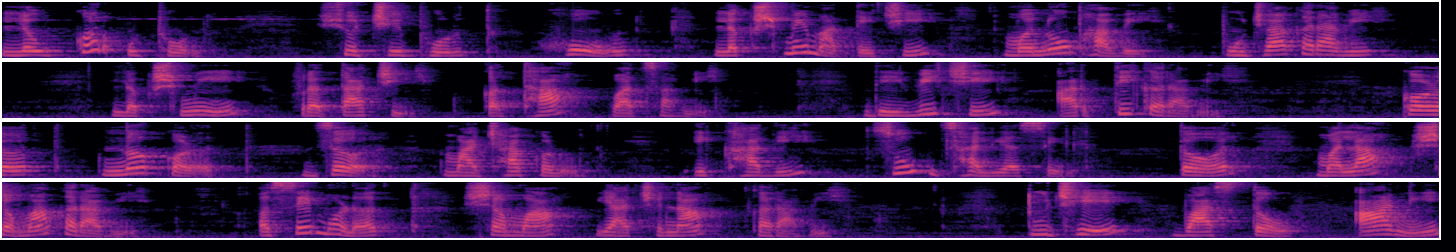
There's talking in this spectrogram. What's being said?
लवकर उठून शुचिभूत होऊन लक्ष्मी मातेची मनोभावे पूजा करावी. लक्ष्मी व्रताची कथा वाचावी. देवीची आरती करावी. कळत न कळत जर माझ्याकडून एखादी चूक झाली असेल तर मला क्षमा करावी असे म्हणत क्षमा याचना करावी. तुझे वास्तव आणि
